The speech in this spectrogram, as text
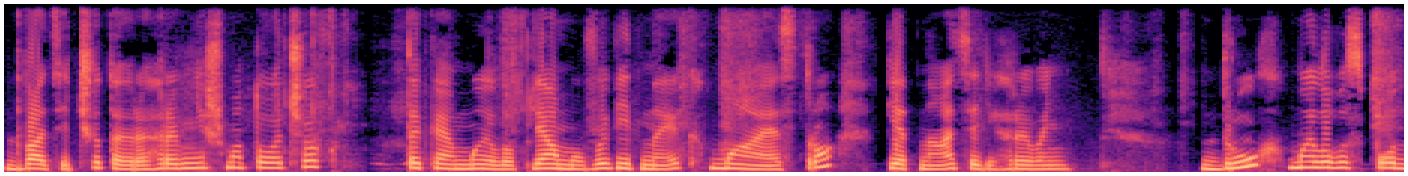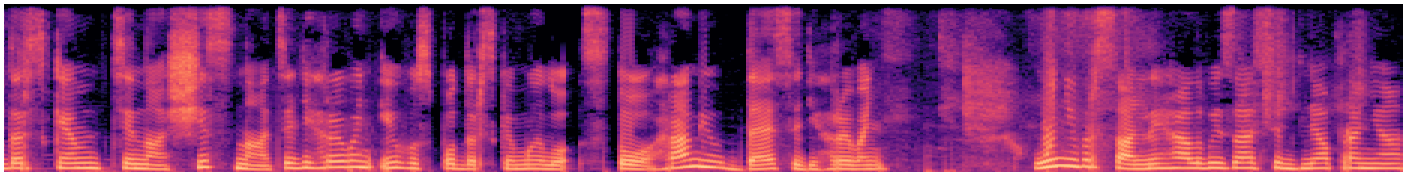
24 гривні шматочок. Таке мило плямовивідник маестро 15 гривень. Друг мило господарське, ціна 16 гривень і господарське мило 100 грамів 10 гривень. Універсальний гелевий засіб для прання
